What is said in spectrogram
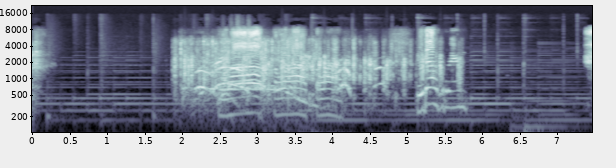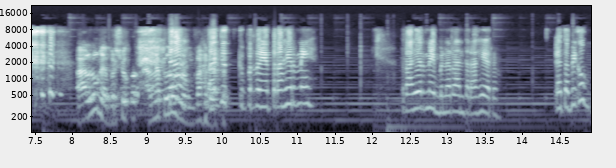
telat telat telat yaudah pertanyaan ah lu nggak bersyukur banget lu Dah, sumpah lanjut ke pertanyaan terakhir nih terakhir nih beneran terakhir. Eh tapi kok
